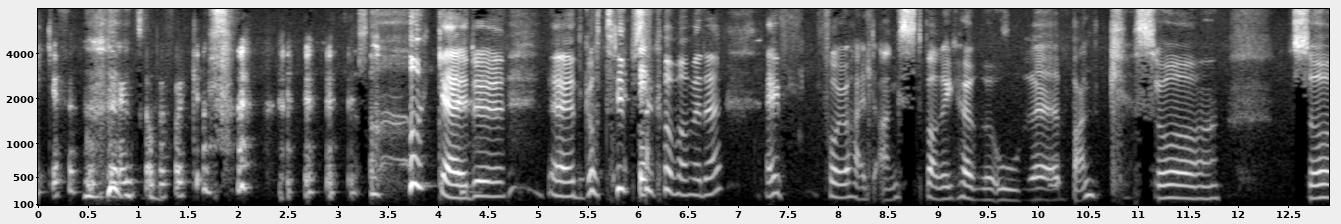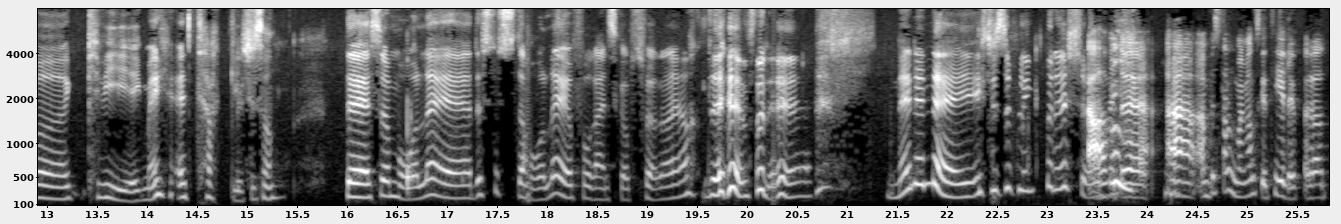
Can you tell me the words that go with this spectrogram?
ikke fuck opp regnskapet, folkens. OK, du det er et godt tips å komme med det. Jeg får jo helt angst bare jeg hører ordet bank. Så, så kvier jeg meg. Jeg takler ikke sånn. Det, så målet er, det største målet er å få regnskapsfører, ja. Det er for det Nei, nei, nei. Ikke så flink på det sjøl. Ja, jeg, bestemte meg ganske tidlig for at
